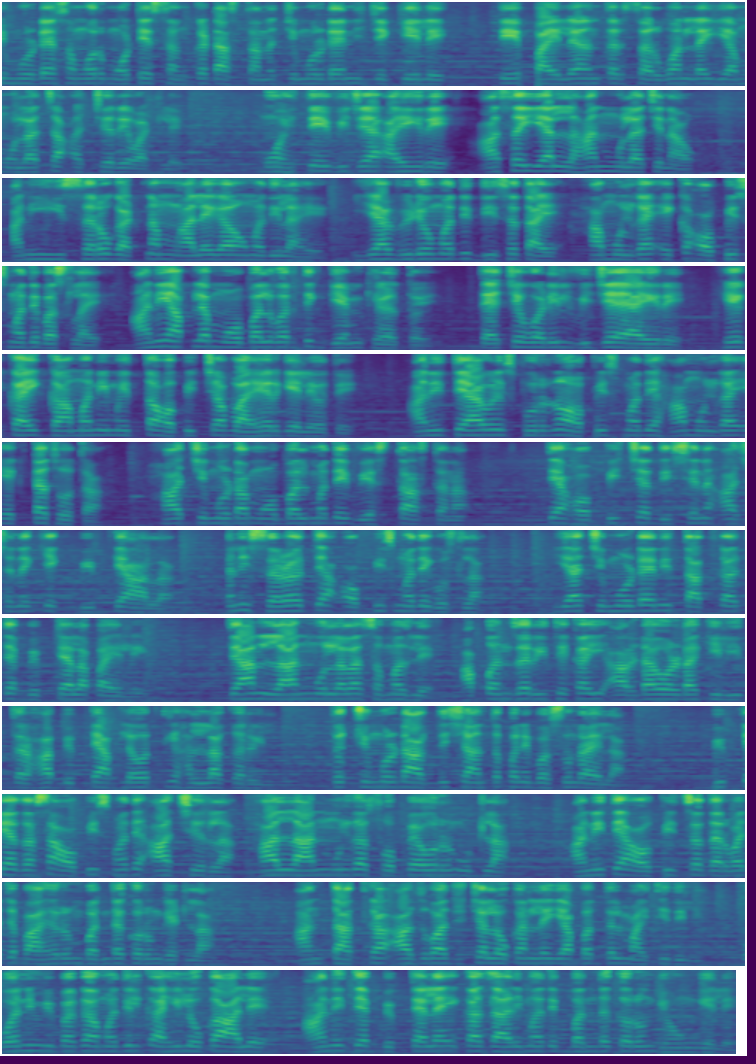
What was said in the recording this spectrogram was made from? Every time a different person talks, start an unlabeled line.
चिमुरड्यासमोर मोठे संकट असताना चिमुरड्यांनी जे केले ते पाहिल्यानंतर सर्वांना या मुलाचा आश्चर्य वाटले. मोहिते विजय आहिरे असं या लहान मुलाचे नाव. आणि ही सर्व घटना मालेगावमधील आहे. या व्हिडिओमध्ये दिसत आहे हा मुलगा एका ऑफिसमध्ये बसलाय आणि आपल्या मोबाईलवरती गेम खेळतोय. त्याचे वडील विजय आहिरे हे काही कामानिमित्त ऑफिसच्या बाहेर गेले होते. आणि त्यावेळेस पूर्ण ऑफिसमध्ये हा मुलगा एकटाच होता. हा चिमुरडा मोबाईलमध्ये व्यस्त असताना त्या ऑफिसच्या दिशेने अचानक एक बिबट्या आला आणि सरळ त्या ऑफिसमध्ये घुसला. या चिमुरड्याने तात्काळ त्या बिबट्याला पाहिले. त्या लहान मुलाला समजले आपण जर इथे काही आरडाओरडा केली तर हा बिबट्या आपल्यावरती हल्ला करेल. तो चिमुरडा अगदी शांतपणे बसून राहिला. बिबट्या जसा ऑफिसमध्ये आत शिरला हा लहान मुलगा सोप्यावरून उठला आणि त्या ऑफिसचा दरवाजा बाहेरून बंद करून घेतला. आणि तात्काळ आजूबाजूच्या लोकांना याबद्दल माहिती दिली. वन विभागामधील काही लोक आले आणि त्या बिबट्याला एका जाळीमध्ये बंद करून घेऊन गेले.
